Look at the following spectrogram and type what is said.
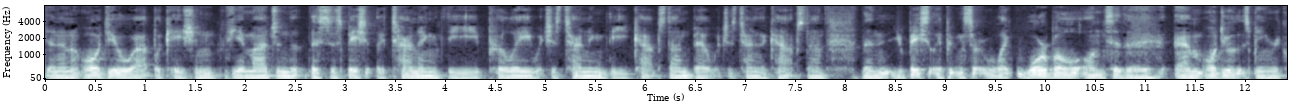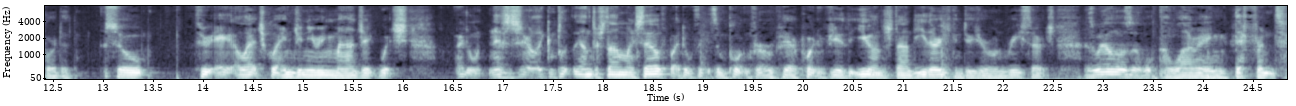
Then in an audio application, if you imagine that this is basically turning the pulley, which is turning the capstan belt, which is turning the capstan, then you're basically putting sort of like warble onto the um, audio that's being recorded. So through electrical engineering magic, which I don't necessarily completely understand myself, but I don't think it's important from a repair point of view that you understand either. You can do your own research, as well as allowing different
